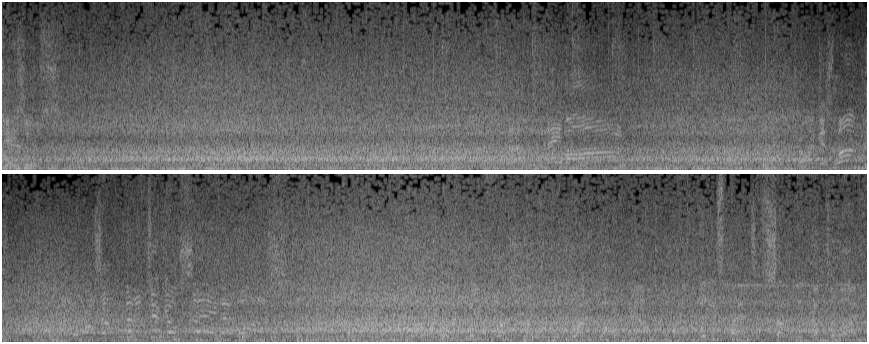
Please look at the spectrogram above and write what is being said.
Jesus. And Neymar. Trying his luck. And it was a magical save it was. Well, they've been frustrated with one goal now, and these fans have suddenly come to life.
